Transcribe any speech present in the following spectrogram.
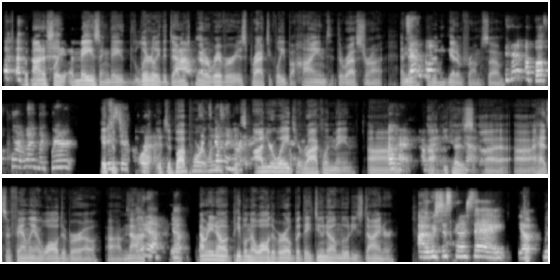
but honestly, amazing. They literally the Damariscotta wow. River is practically behind the restaurant, and is that's that above, where they get them from. So is that above Portland? Like where? It's a, Port, it's above Portland. It's, it's on your way okay. to Rockland, Maine. Um, okay. okay. Uh, because yeah. uh, uh, I had some family in Waldoboro. Um, not oh, many, yeah. Not many know people know Waldoboro, but they do know Moody's Diner. I was just gonna say, yep, so, we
